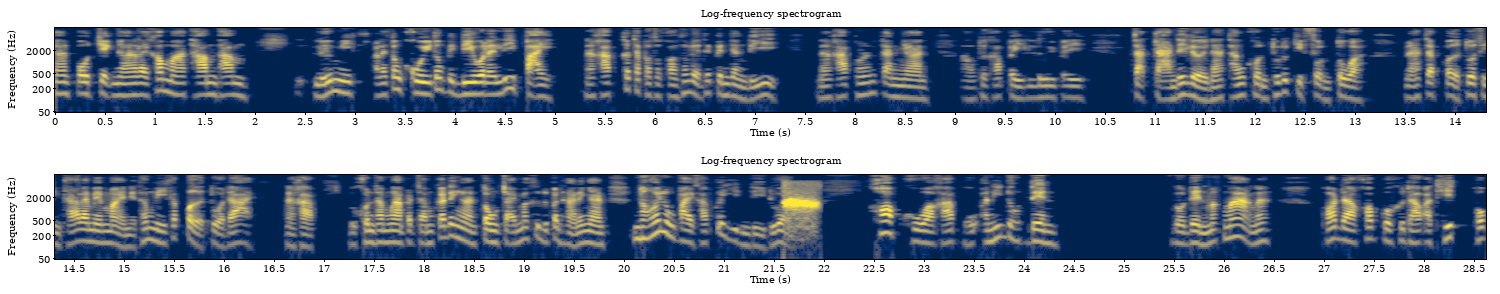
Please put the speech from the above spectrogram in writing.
งานโปรเจกต์งานอะไรเข้ามาทำทำหรือมีอะไรต้องคุยต้องไปดีลอะไรรีบไปนะครับ ก็จะประสบความสำเร็จได้เป็นอย่างดีนะครับ เพราะฉะนั้นการงานเอาเถอะครับไปลุยไปจัดการได้เลยนะ ทั้งคนธุรกิจส่วนตัว นะจะเปิดตัวสินค้าอะไรใหม่ๆเนี่ยถ้ามีก็เปิดตัวได้นะครับหรือคนทำงานประจำก็ได้งานตรงใจมากขึ้นหรือปัญหาในงาน น้อยลงไปครับก็ยินดีด้วย ครอบครัวครับโอ้อันนี้โดดเด่น โดดเด่นมากๆนะ เพราะดาวครอบครัวคือดาวอาทิตย์ พบ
